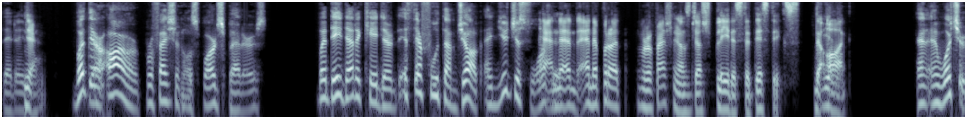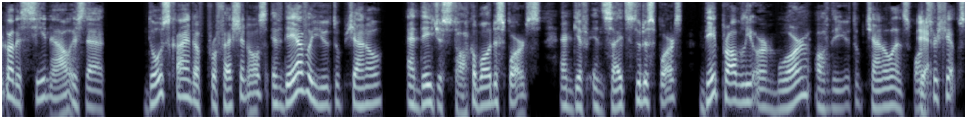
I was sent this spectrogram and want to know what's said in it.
that they Yeah. don't. But there are professional sports bettors, but they dedicate their, it's their full-time job and you just want and, and, and the pro- professionals just play the statistics, the Yeah. odd. And, and what you're going to see now is that those kind of professionals, if they have a YouTube channel and they just talk about the sports and give insights to the sports, they probably earn more of the YouTube channel and Yeah. sponsorships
